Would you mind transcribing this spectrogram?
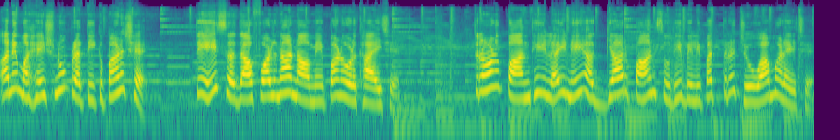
અને મહેશનું પ્રતીક પણ છે. તે સદાફળના નામે પણ ઓળખાય છે. ત્રણ પાનથી લઈને અગિયાર પાન સુધી બિલીપત્ર જોવા મળે છે.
